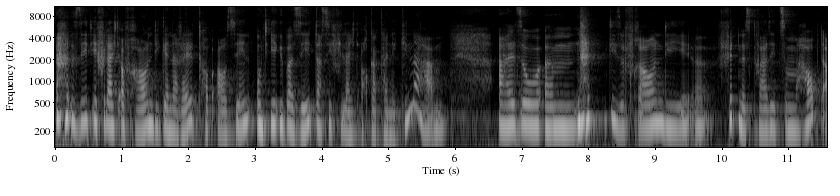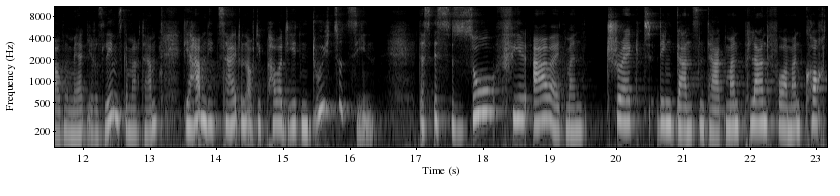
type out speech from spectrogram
seht ihr vielleicht auch Frauen, die generell top aussehen und ihr überseht, dass sie vielleicht auch gar keine Kinder haben. Also ähm, diese Frauen, die äh, Fitness quasi zum Hauptaugenmerk ihres Lebens gemacht haben, die haben die Zeit und auch die Power, Diäten durchzuziehen. Das ist so viel Arbeit. Man trackt den ganzen Tag, man plant vor, man kocht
